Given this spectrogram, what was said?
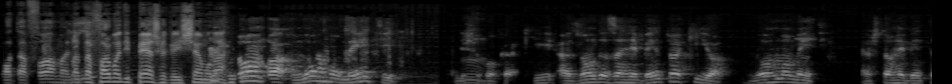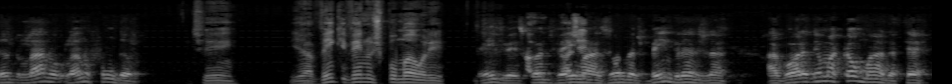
Plataforma ali. Plataforma de pesca que eles chamam lá. Normalmente, deixa eu colocar aqui, as ondas arrebentam aqui, ó. Normalmente. Elas estão arrebentando lá no, lá no fundão. Sim. E já vem que vem no espumão ali. Bem de vez em quando vem gente- umas ondas bem grandes, né? Agora deu uma acalmada até,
